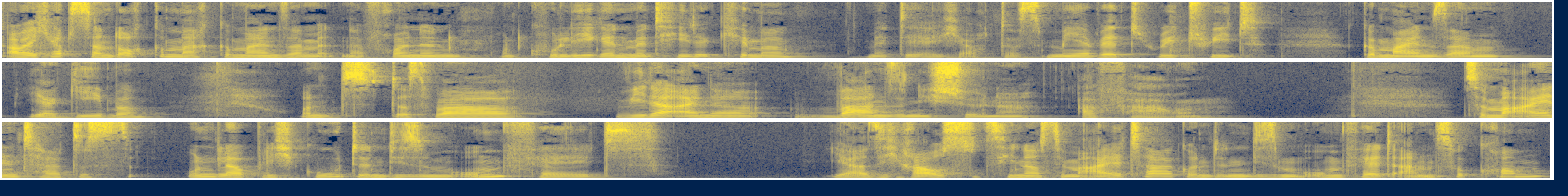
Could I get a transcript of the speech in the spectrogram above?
Aber ich habe es dann doch gemacht, gemeinsam mit einer Freundin und Kollegin, mit Hede Kimme, mit der ich auch das Mehrwert-Retreat gemeinsam ja gebe. Und das war wieder eine wahnsinnig schöne Erfahrung. Zum einen tat es unglaublich gut in diesem Umfeld, ja, sich rauszuziehen aus dem Alltag und in diesem Umfeld anzukommen,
